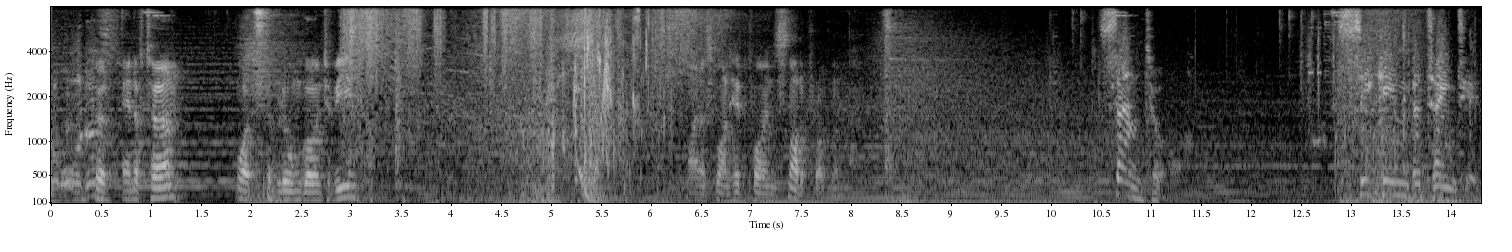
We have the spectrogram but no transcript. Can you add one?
Your orders? Good. End of turn. What's the bloom going to be? Minus one hit point is not a problem. Santor. Seeking the tainted.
